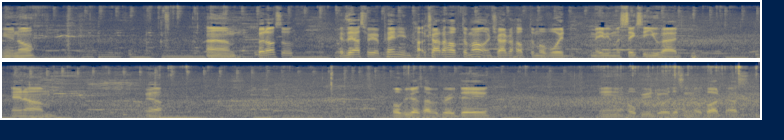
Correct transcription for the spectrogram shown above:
You know. Um, but also, if they ask for your opinion, try to help them out and try to help them avoid maybe mistakes that you had. And um, yeah. Hope you guys have a great day and hope you enjoyed listening to the podcast.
